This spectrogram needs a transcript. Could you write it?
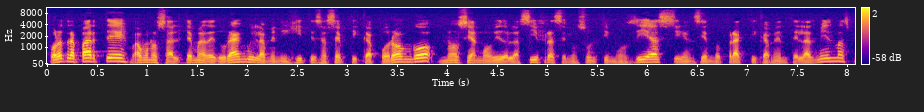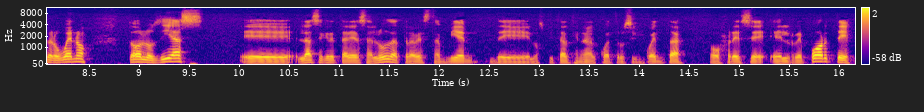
Por otra parte, vámonos al tema de Durango y la meningitis aséptica por hongo. No se han movido las cifras en los últimos días, siguen siendo prácticamente las mismas, pero bueno, todos los días eh, la Secretaría de Salud, a través también del Hospital General 450, ofrece el reporte.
